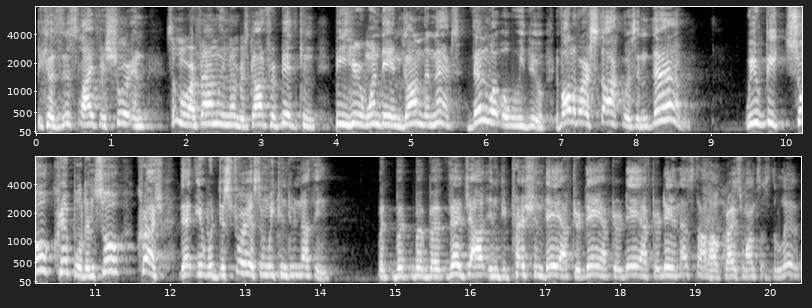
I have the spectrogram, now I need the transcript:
because this life is short and some of our family members, God forbid, can be here one day and gone the next. Then what will we do? If all of our stock was in them, we would be so crippled and so crushed that it would destroy us and we can do nothing. But, but, but, but veg out in depression day after day after day after day. And that's not how Christ wants us to live.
